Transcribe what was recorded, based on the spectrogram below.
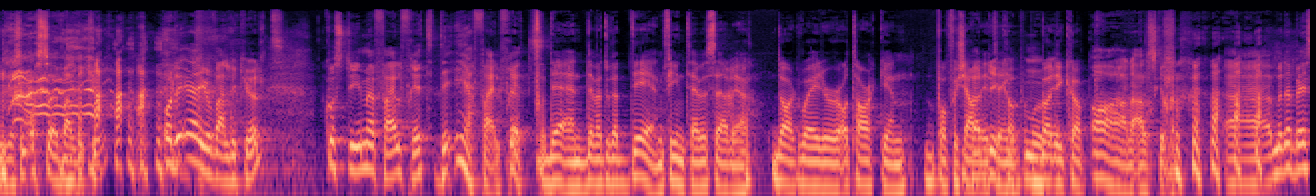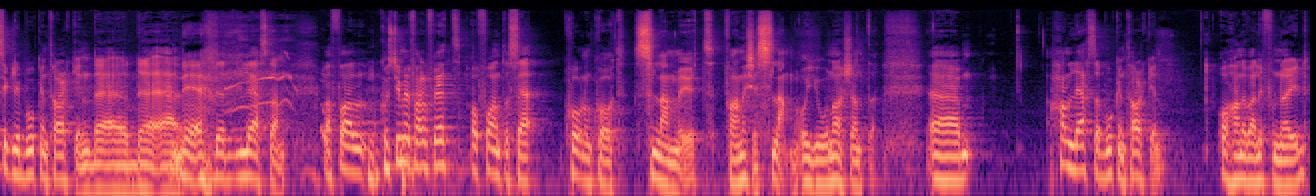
noe som også er veldig kult. Og det er jo veldig kult. Kostyme feilfritt. Det er feilfritt. Det er en, det, vet du hva, det er en fin TV-serie. Darth Vader og Tarkin på forskjellige Buddy ting. Cup movie. Buddy Cup. Å, jeg hadde elsket det. uh, men det er basically boken Tarkin. Det, det er, Det- les den. I hvert fall, kostyme feilfritt, og få han til å se quote unquote slem ut. For han er ikke slem, og Jone har skjønt det. Uh, han leser boken Tarkin, og han er veldig fornøyd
